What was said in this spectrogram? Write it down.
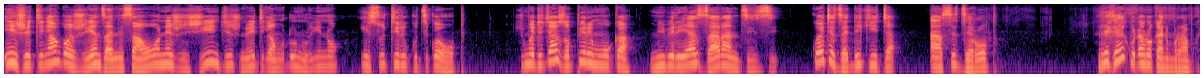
Izvi tingangozvienzanisawo nezvizhinji zvinoitika mudunhu rino. Isu tiri kutsi kwehope zvimwe tichazopirimuka miviri yazara nzizi kwete dzedikita asi dzeropa. Regai kudaro kani murambwe.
